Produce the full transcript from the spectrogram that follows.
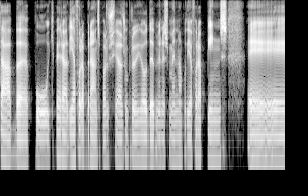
tab που εκεί πέρα διάφορα brands παρουσιάζουν προϊόντα εμπνευσμένα από διάφορα pins, ε,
